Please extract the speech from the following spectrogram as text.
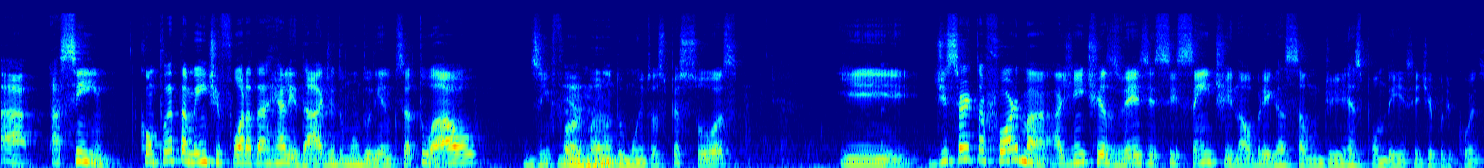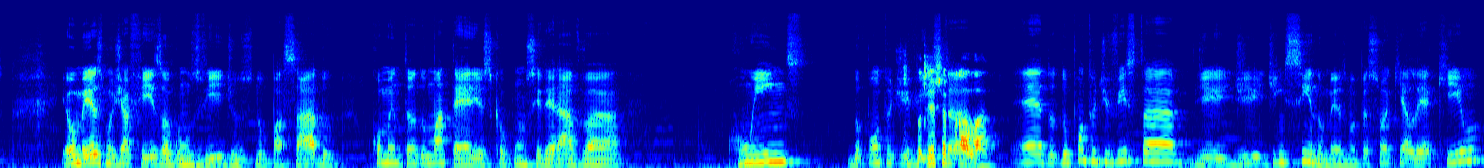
uh, assim completamente fora da realidade do mundo Linux atual, desinformando uhum. muito as pessoas e de certa forma, a gente às vezes se sente na obrigação de responder esse tipo de coisa. Eu mesmo já fiz alguns vídeos no passado comentando matérias que eu considerava ruins do ponto de tipo, vista. Deixa pra lá. É, do, do ponto de vista de, de, de, ensino mesmo. A pessoa que ia ler aquilo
